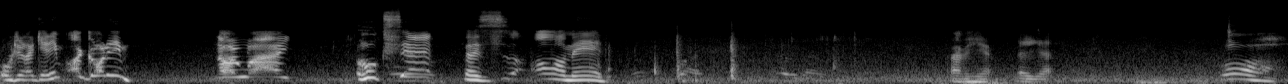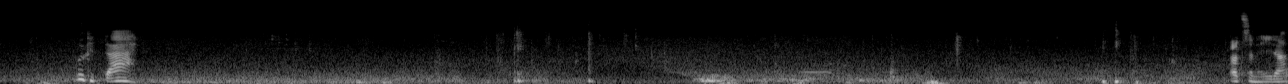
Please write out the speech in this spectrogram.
Oh, did I get him? I got him. No way. Hook set. There's. Oh man. There we go. Over here. There you go. Oh, look at that. That's an eater.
